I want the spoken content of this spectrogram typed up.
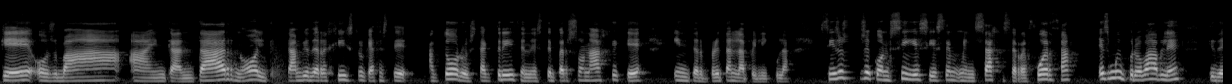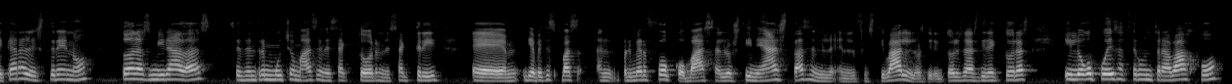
que os va a encantar ¿no? el cambio de registro que hace este actor o esta actriz en este personaje que interpreta en la película. Si eso se consigue, si ese mensaje se refuerza, es muy probable que de cara al estreno todas las miradas se centren mucho más en ese actor, en esa actriz, eh, y a veces vas, el primer foco vas a los cineastas en el, festival, en los directores y las directoras, y luego puedes hacer un trabajo,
